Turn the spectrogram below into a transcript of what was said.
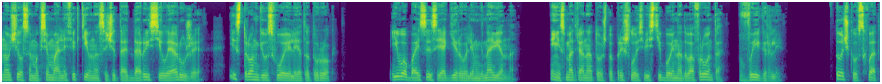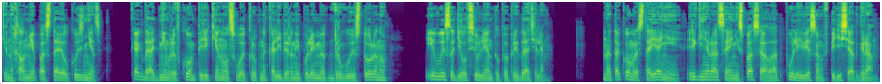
научился максимально эффективно сочетать дары с силой оружия, и стронги усвоили этот урок. Его бойцы среагировали мгновенно, и несмотря на то, что пришлось вести бой на два фронта, выиграли. Точку в схватке на холме поставил кузнец, когда одним рывком перекинул свой крупнокалиберный пулемет в другую сторону и высадил всю ленту по предателям. На таком расстоянии регенерация не спасала от пули весом в 50 грамм,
